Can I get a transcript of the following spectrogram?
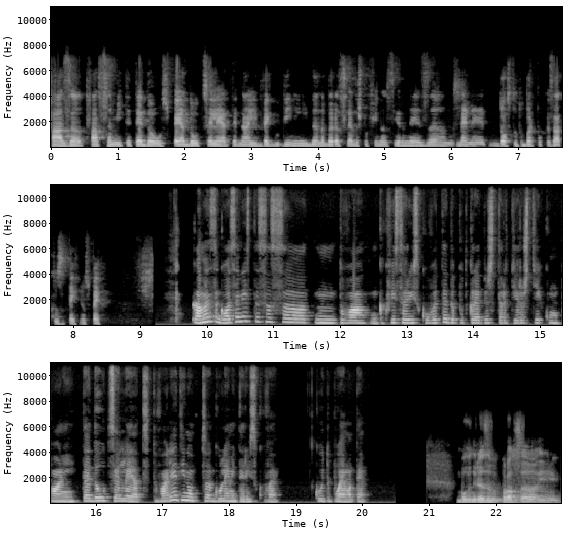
фаза, това самите те да успеят да оцелеят една или две години и да наберат следващо финансиране, за мен е доста добър показател за техния успех. Камен, съгласен ли сте с а, това? Какви са рисковете да подкрепяш стартиращи компании? Те да оцелеят. Това ли е един от големите рискове, които поемате? Благодаря за въпроса и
